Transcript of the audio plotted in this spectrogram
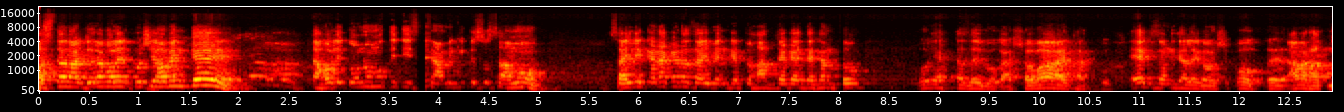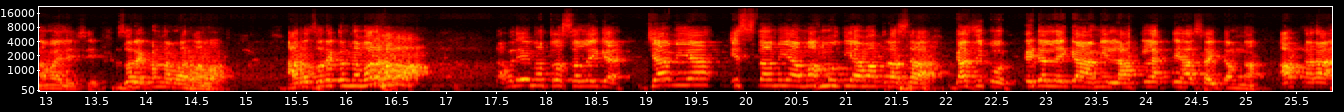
আস্তে নয়, জোরে বলেন, খুশি হবেন কে? তাহলে কি অনুমতি দিচ্ছেন, আমি কি কিছু চামো? চাইলে কেডা কেডা যাইবেন কে? একটু হাত জায়গায় দেখান তো। ওই একটা যাইবো গা, সবাই থাকব। একজন গেলে গা, ও আবার হাত নামাই লাইছে। জোরে কোন নামার হাওয়া আরও জোরে কোন নামার হাওয়া তাহলে এই মাদ্রাসার লাইগা জামিয়া ইসলামিয়া মাহমুদিয়া মাদ্রাসা গাজীপুর এটার লাইগা আমি লাখ লাখ টেহা চাইতাম না। আপনারা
